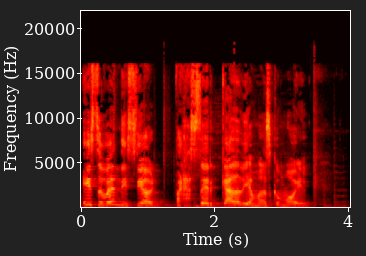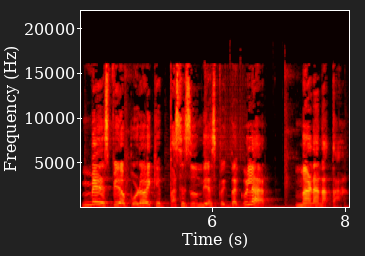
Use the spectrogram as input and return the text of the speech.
y su bendición para ser cada día más como Él. Me despido por hoy, que pases un día espectacular. Maranata.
